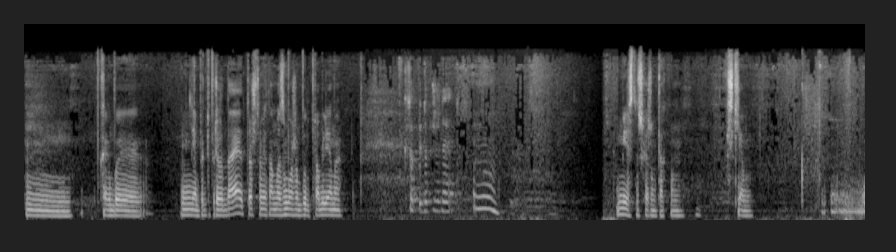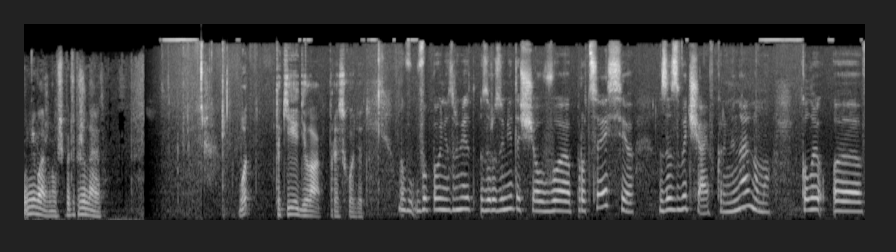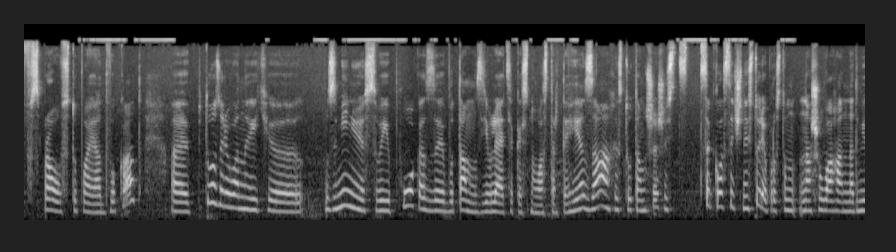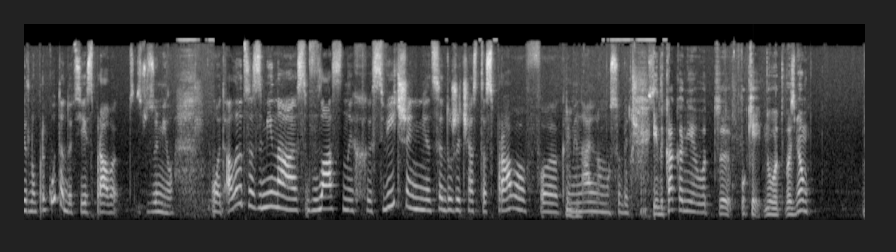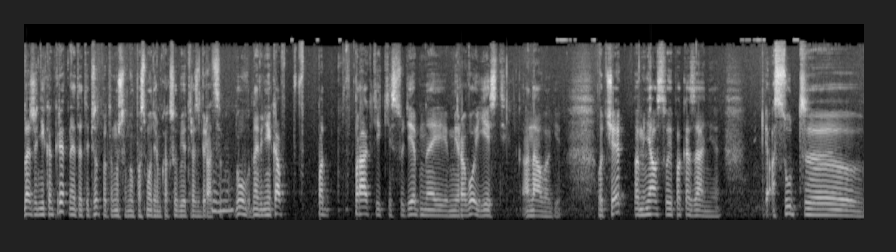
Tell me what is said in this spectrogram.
Как бы меня предупреждает то, что у меня там, возможно, будут проблемы. Кто предупреждает? местный, скажем так, он с кем. Ну, неважно, в общем, предупреждают. Вот такие дела происходят. Ну, ви повинні зрозуміти- зрозуміти, що в процесі зазвичай в кримінальному, коли е, в справу вступає адвокат, е, підозрюваний е, змінює свої покази, бо там з'являється якась нова стратегія захисту, там ще щось. Це класична історія, просто наша увага надмірно прикута до цієї справи, зрозуміло. От, але це зміна власних свідчень, це дуже часта справа в е, кримінальному судочинстві. И как они, вот, э, окей, ну вот возьмем даже не конкретно этот эпизод, потому что, ну, посмотрим, как суд будет разбираться. Ну, наверняка в, в в практике судебной, мировой есть аналоги. Вот человек поменял свои показания, а суд э,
